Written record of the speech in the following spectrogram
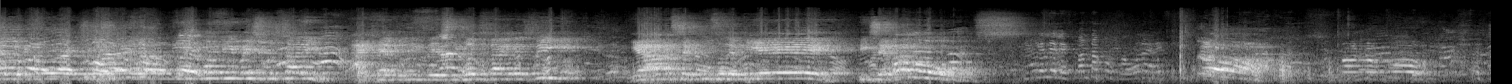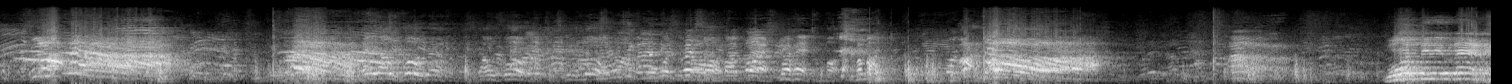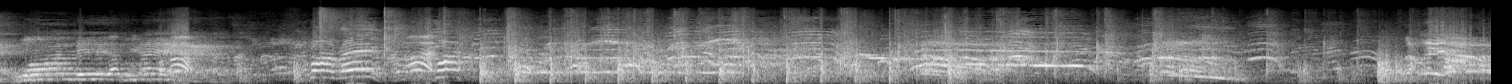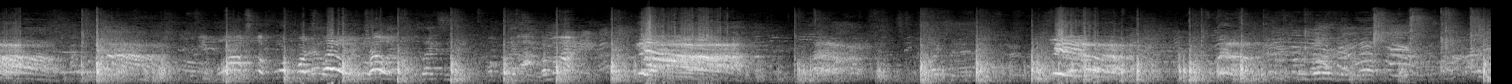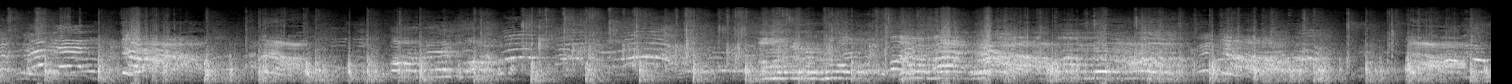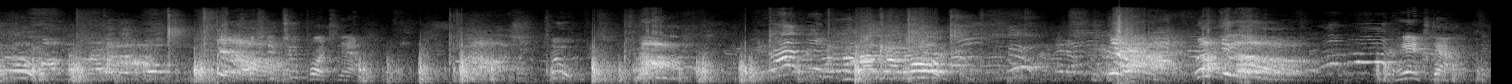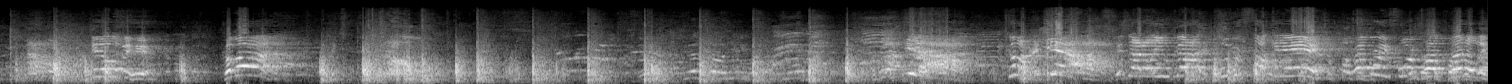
before. Razor Rizzotti. One knee, Razor Rizzotti. I can't believe this. He comes back on his feet. Ya se puso de pie. Dice, vamos. Dígale la espalda, por favor, a él. Hey, that was low there. That was low. That's too low. What's the rest one minute left. Come on. Come on, Ray. Come on. Come on. Four penalty!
